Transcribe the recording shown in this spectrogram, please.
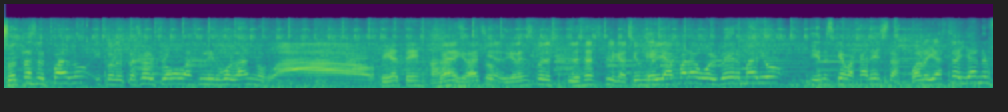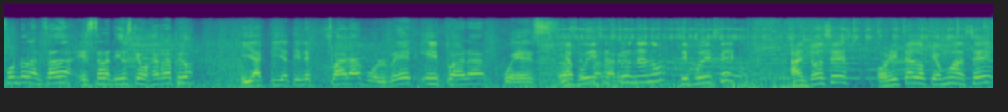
sueltas el palo y con el peso del plomo va a salir volando. Wow, fíjate. Ay, gracias, gracias por es- esa explicación. Y ya para volver, Mario, tienes que bajar esta. Cuando ya está ya en el fondo lanzada, esta la tienes que bajar rápido. Y aquí ya tiene para volver y para, pues, ¿Ya pudiste tú, Nano? ¿Sí pudiste? Ah, entonces, ahorita lo que vamos a hacer,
